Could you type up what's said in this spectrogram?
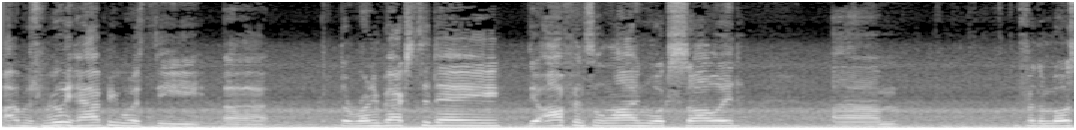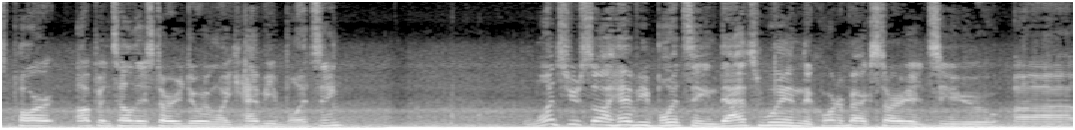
I was really happy with the uh, the running backs today. The offensive line looks solid um, for the most part, up until they started doing like heavy blitzing. Once you saw heavy blitzing, that's when the quarterback started to uh,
